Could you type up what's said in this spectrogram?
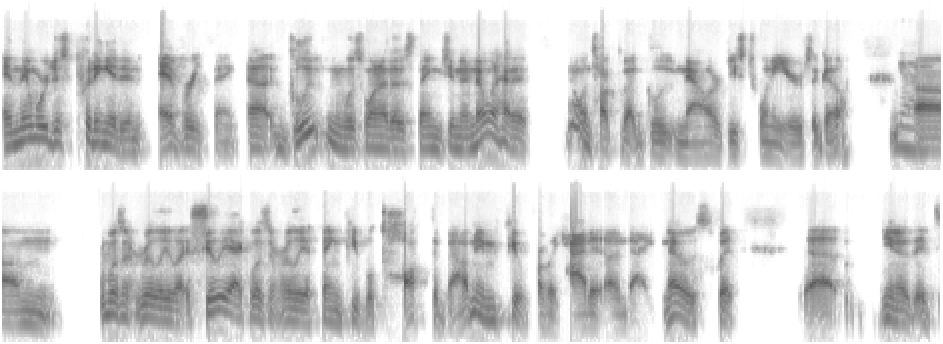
and then we're just putting it in everything. Uh, gluten was one of those things. You know, no one had it, no one talked about gluten allergies twenty years ago. Yeah. Um, it wasn't really like celiac wasn't really a thing people talked about. I mean, people probably had it undiagnosed, but uh, you know, it's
